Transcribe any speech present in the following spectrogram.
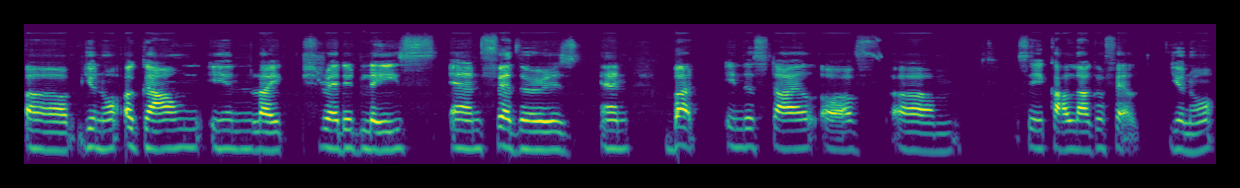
uh, you know, a gown in like shredded lace and feathers, and but in the style of, um, say, Karl Lagerfeld, you know,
